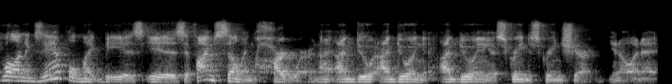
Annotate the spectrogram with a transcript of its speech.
well, an example might be is is if I'm selling hardware and I, am doing I'm doing I'm doing a screen to screen sharing, you know, and I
